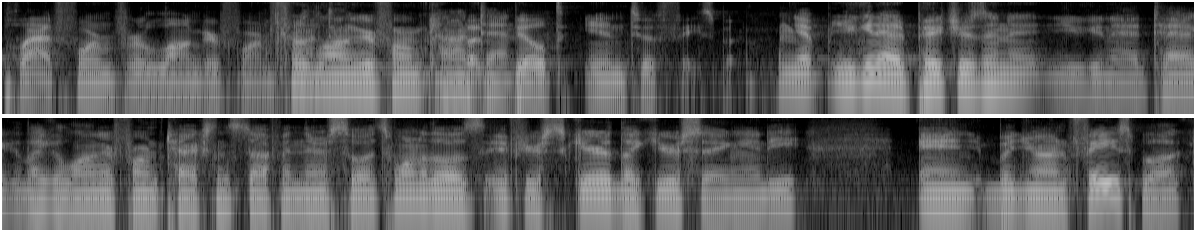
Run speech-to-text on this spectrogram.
platform for longer form for content, longer form but content. built into Facebook. Yep, you can add pictures in it. You can add tag like a longer form text and stuff in there. So it's one of those. If you're scared, like you're saying, Andy, and but you're on Facebook,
